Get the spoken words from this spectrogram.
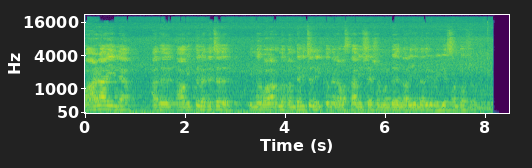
പാഴായില്ല. അത് ആ വിത്ത് വിതച്ചത് ഇന്ന് വളർന്ന് പന്തലിച്ചു നിൽക്കുന്ന ഒരു അവസ്ഥാവിശേഷമുണ്ട് എന്നറിയുന്നതിൽ വലിയ സന്തോഷമുണ്ട്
